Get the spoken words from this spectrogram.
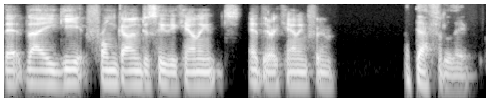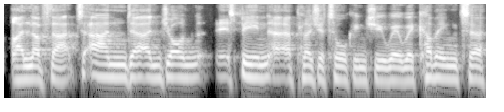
that they get from going to see the accountants at their accounting firm. Definitely. I love that, and uh, and John, it's been a pleasure talking to you. We're we're coming to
